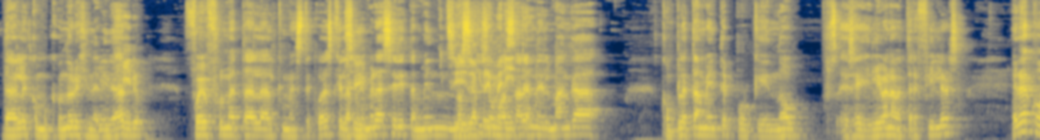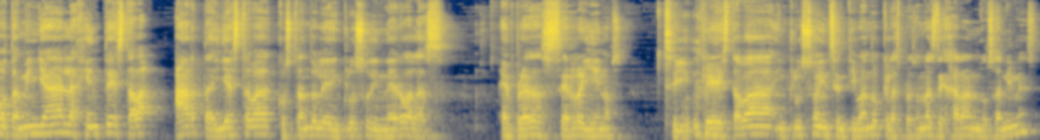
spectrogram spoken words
darle como que una originalidad. Un giro. Fue Full Metal Alchemist. ¿Te acuerdas que la Sí. primera serie también Sí, no se la quiso primerita. basar en el manga completamente porque no pues, le iban a meter fillers? Era como también ya la gente estaba harta y ya estaba costándole incluso dinero a las empresas hacer rellenos. Sí. que estaba incluso incentivando que las personas dejaran los animes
